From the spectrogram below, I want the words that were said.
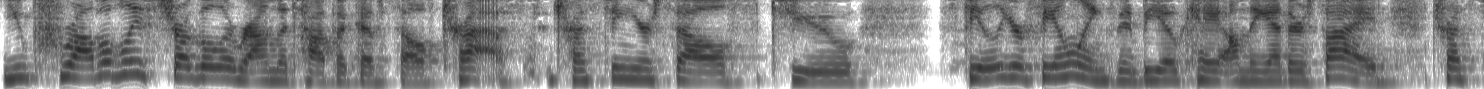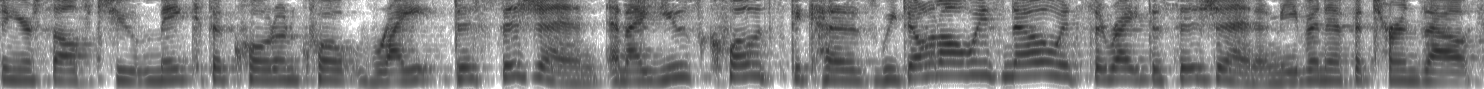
you probably struggle around the topic of self trust, trusting yourself to feel your feelings and be okay on the other side, trusting yourself to make the quote unquote right decision. And I use quotes because we don't always know it's the right decision. And even if it turns out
